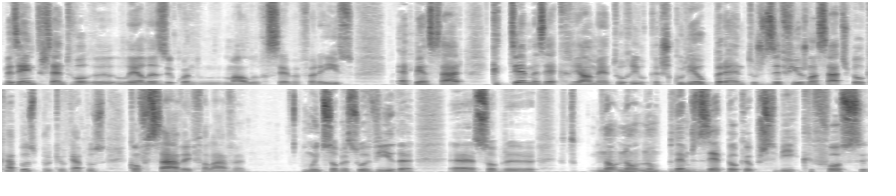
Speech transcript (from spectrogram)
Mas é interessante lê-las, eu quando mal receba farei isso, a pensar que temas é que realmente o Rilke escolheu perante os desafios lançados pelo Capuz, porque o Capuz confessava e falava muito sobre a sua vida, uh, sobre. Não, não, não podemos dizer, pelo que eu percebi, que fosse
